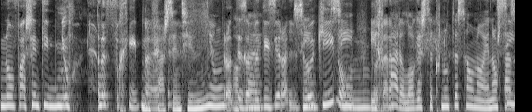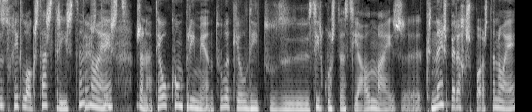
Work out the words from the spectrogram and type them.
não faz sentido nenhum estar a sorrir. Não, Não é? faz sentido nenhum. Pronto, é só ok. para dizer, olha, estou aqui, não- sim. não E estar a- repara logo esta conotação, não é? Não estás Sim. a sorrir logo, estás triste, Estás não é? triste. Jana, até o cumprimento, aquele dito de circunstancial, mais eh, que nem espera resposta, não é?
